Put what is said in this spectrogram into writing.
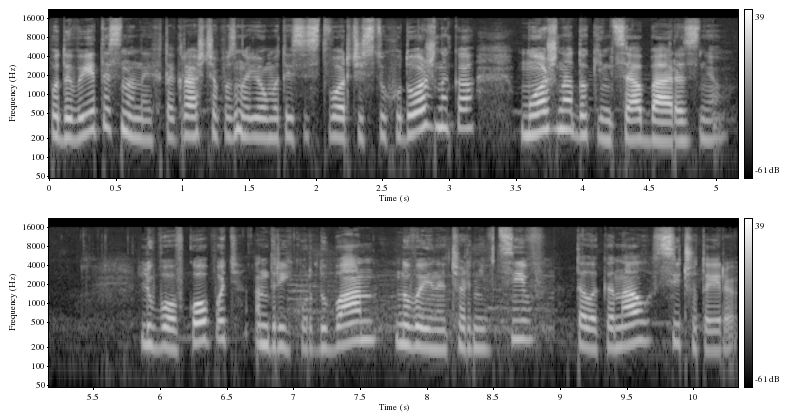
Подивитись на них та краще познайомитись із творчістю художника можна до кінця березня. Любов Копоть, Андрій Курдубан, Новини Чернівців, телеканал Сі 4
